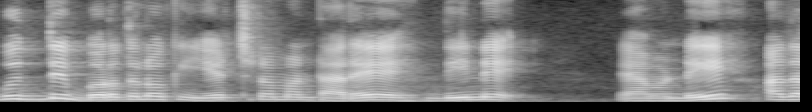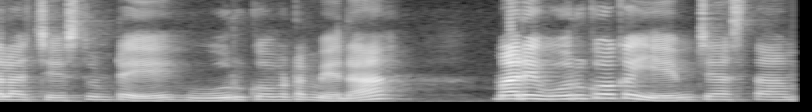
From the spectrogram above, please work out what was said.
బుద్ధి బురదలోకి ఏడ్చడం అంటారే దీన్నే ఏమండి? అది అలా చేస్తుంటే ఊరుకోవటమేనా? మరి ఊరుకోక ఏం చేస్తాం?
